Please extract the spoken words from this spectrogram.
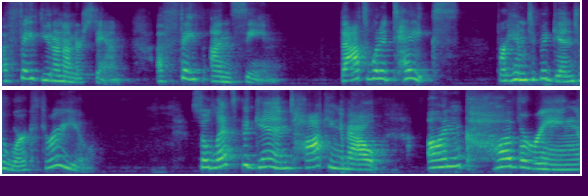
a faith you don't understand, a faith unseen. That's what it takes for Him to begin to work through you. So let's begin talking about uncovering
